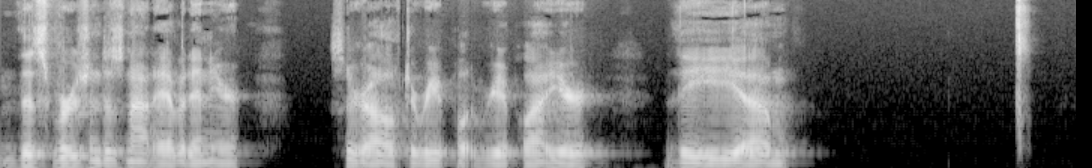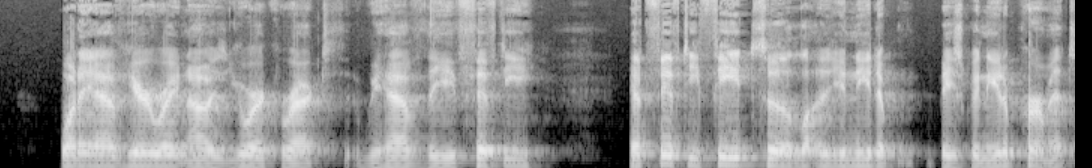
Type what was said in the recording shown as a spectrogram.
this version does not have it in here. So I'll have to reapply, reapply here. The, um, what I have here right now is, you are correct. We have the 50, at 50 feet to, you need a, basically need a permit.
